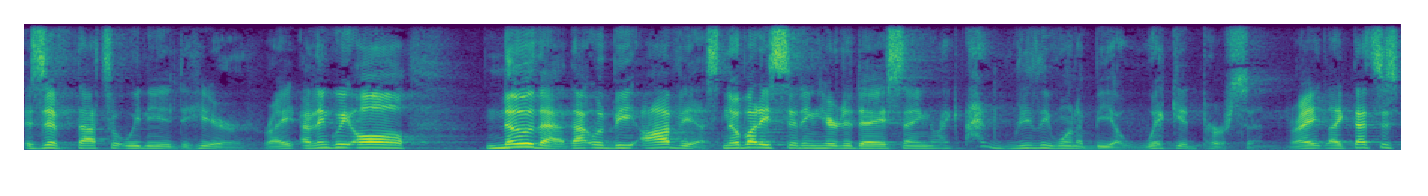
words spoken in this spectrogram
as if that's what we needed to hear, right? I think we all know that. That would be obvious. Nobody's sitting here today saying, like, I really want to be a wicked person, right? Like, that's just,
